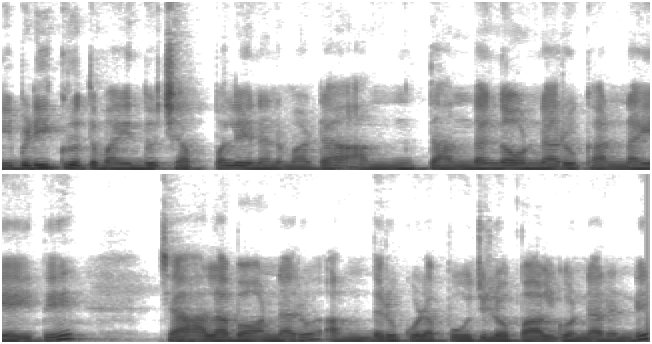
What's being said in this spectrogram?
నిబిడీకృతమైందో చెప్పలేనమాట అంత అందంగా ఉన్నారు కన్నయ్య అయితే. చాలా బాగున్నారు. అందరూ కూడా పూజలో పాల్గొన్నారండి.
